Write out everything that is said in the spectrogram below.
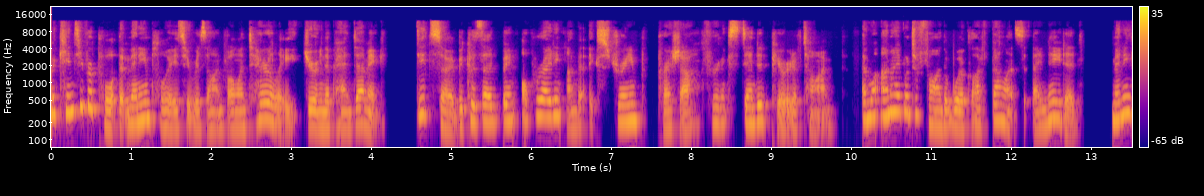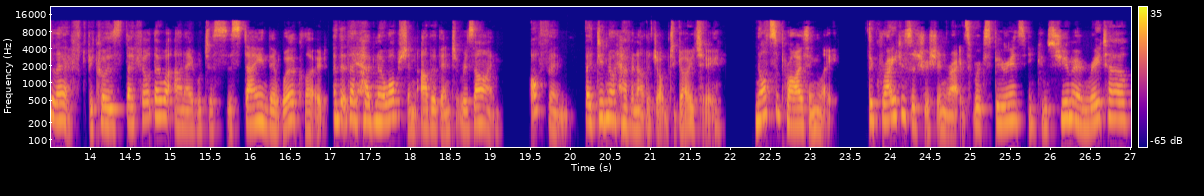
McKinsey report that many employees who resigned voluntarily during the pandemic did so because they'd been operating under extreme pressure for an extended period of time and were unable to find the work life balance that they needed. Many left because they felt they were unable to sustain their workload and that they had no option other than to resign. Often, they did not have another job to go to. Not surprisingly, the greatest attrition rates were experienced in consumer and retail,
